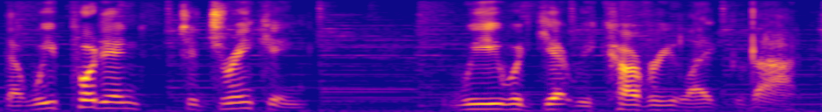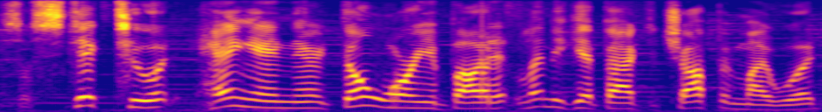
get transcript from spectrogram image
that we put into drinking, we would get recovery like that. So stick to it, hang in there, don't worry about it. Let me get back to chopping my wood.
